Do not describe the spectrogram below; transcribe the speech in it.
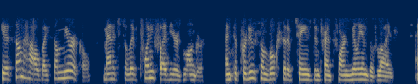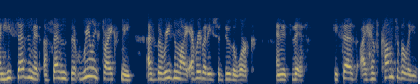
He has somehow, by some miracle, managed to live 25 years longer and to produce some books that have changed and transformed millions of lives. And he says in it a sentence that really strikes me as the reason why everybody should do the work. And it's this. He says, I have come to believe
